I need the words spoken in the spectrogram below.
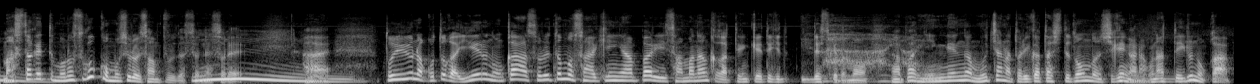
マスタケってものすごく面白いサンプルですよねそれ。はい、というようなことが言えるのかそれとも最近やっぱりサンマなんかが典型的ですけどもやっぱり人間が無茶な取り方してどんどん資源がなくなっているのか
